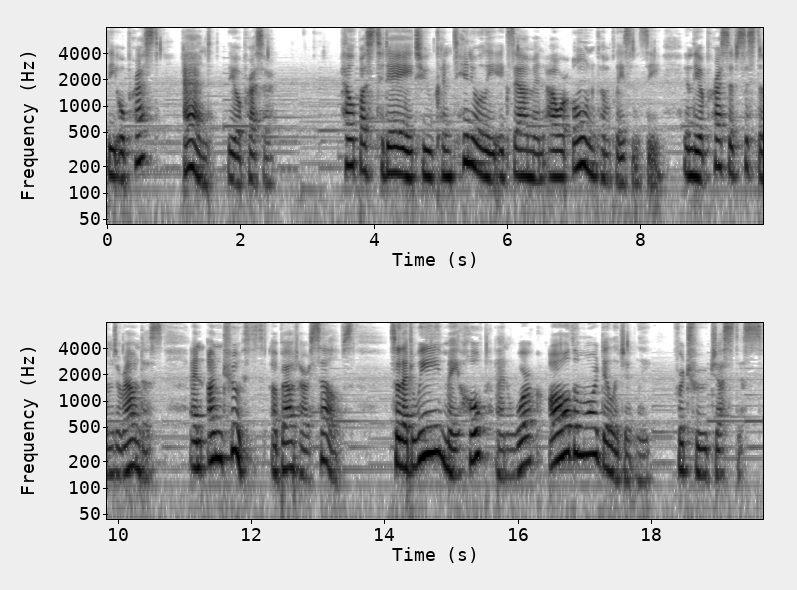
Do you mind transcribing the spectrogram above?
the oppressed and the oppressor. Help us today to continually examine our own complacency in the oppressive systems around us and untruths about ourselves, so that we may hope and work all the more diligently for true justice.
